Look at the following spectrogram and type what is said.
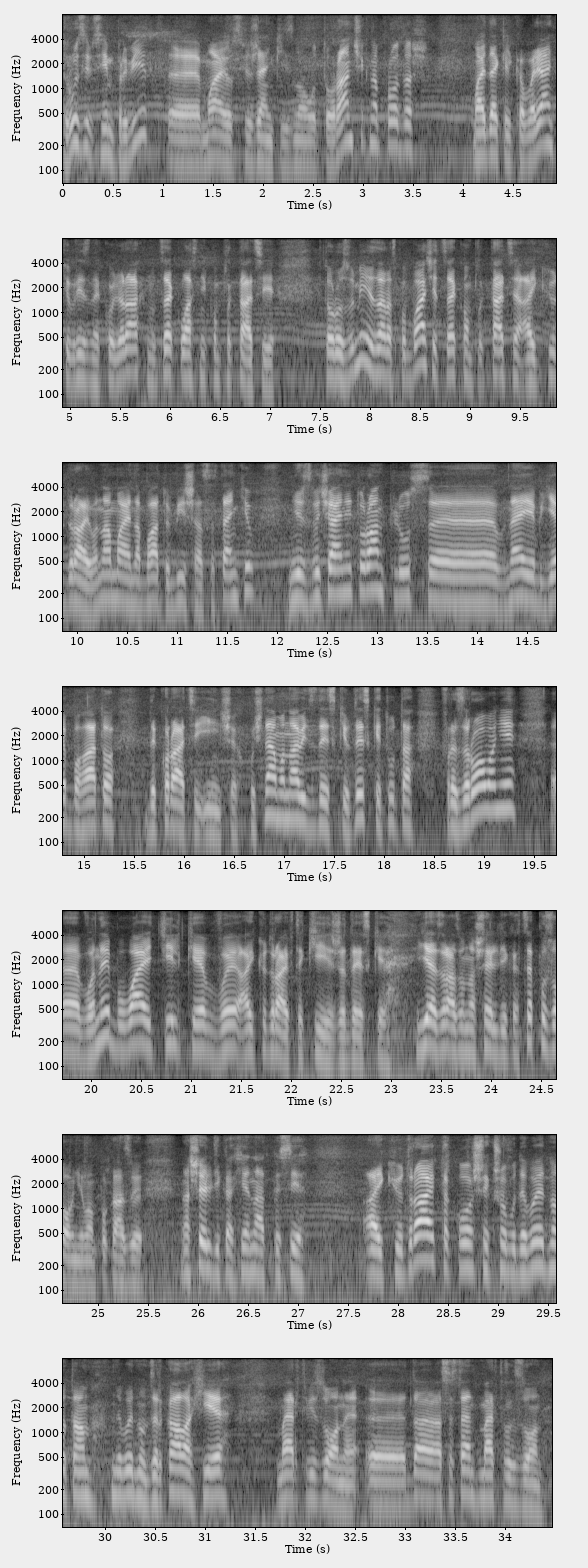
Друзі, всім привіт! Е, Маю свіженький знову туранчик на продаж. Маю декілька варіантів в різних кольорах. Ну це класні комплектації. Хто розуміє, зараз побачить, це комплектація IQ Drive. Вона має набагато більше асистентів, ніж звичайний туран, плюс е, в неї є багато декорацій інших. Почнемо навіть з дисків. Диски тут фрезеровані, е, вони бувають тільки в IQ Drive, такі ж диски. Є зразу на шильдиках, це позовні вам показую. На шильдиках є надписи IQ Drive, також, якщо буде видно, там не видно в дзеркалах є мертві зони, е, асистент мертвих зон.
